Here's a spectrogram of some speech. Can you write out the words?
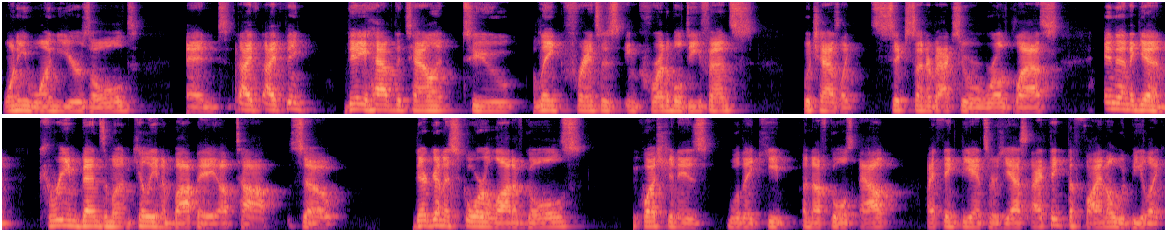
21 years old. And I, I think they have the talent to link France's incredible defense, which has like six center backs who are world class. And then again, Karim Benzema and Kylian Mbappe up top. So they're going to score a lot of goals. The question is, will they keep enough goals out? I think the answer is yes. I think the final would be like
